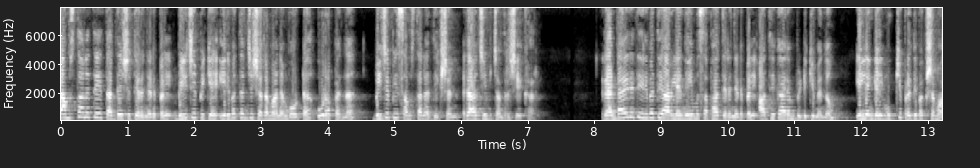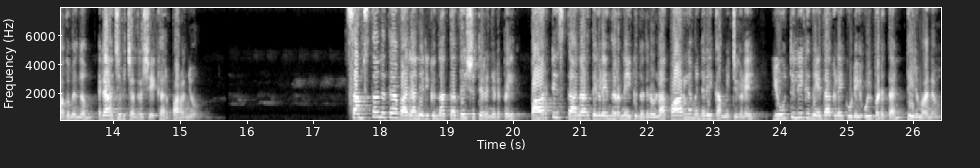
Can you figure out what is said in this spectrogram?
സംസ്ഥാനത്തെ തദ്ദേശ തിരഞ്ഞെടുപ്പിൽ ബി ജെ പിക്ക് ഇരുപത്തിയഞ്ച് ശതമാനം വോട്ട് ഉറപ്പെന്ന് ബി ജെ പി സംസ്ഥാന അധ്യക്ഷൻ രാജീവ് ചന്ദ്രശേഖർ. രണ്ടായിരത്തി ഇരുപത്തിയാറിലെ നിയമസഭാ തിരഞ്ഞെടുപ്പിൽ അധികാരം പിടിക്കുമെന്നും ഇല്ലെങ്കിൽ മുഖ്യപ്രതിപക്ഷമാകുമെന്നും രാജീവ് ചന്ദ്രശേഖർ പറഞ്ഞു. സംസ്ഥാനത്ത് വരാനിരിക്കുന്ന തദ്ദേശ തിരഞ്ഞെടുപ്പിൽ പാർട്ടി സ്ഥാനാർത്ഥികളെ നിർണയിക്കുന്നതിനുള്ള പാർലമെന്ററി കമ്മിറ്റികളിൽ യൂത്ത് ലീഗ് നേതാക്കളെ കൂടി ഉൾപ്പെടുത്താൻ തീരുമാനം.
